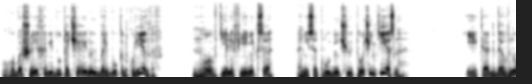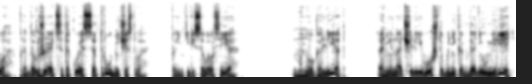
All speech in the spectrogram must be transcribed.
Оба шейха ведут отчаянную борьбу конкурентов, но в деле Феникса они сотрудничают очень тесно. И как давно продолжается такое сотрудничество, поинтересовался я. Много лет. Они начали его, чтобы никогда не умереть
